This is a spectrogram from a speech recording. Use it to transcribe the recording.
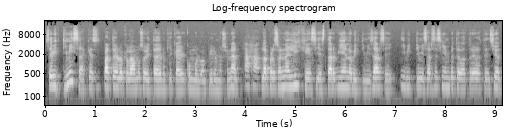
se victimiza, que es parte de lo que hablábamos ahorita de lo que cae como el vampiro emocional. La persona elige si estar bien o victimizarse, y victimizarse siempre te va a traer atención,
